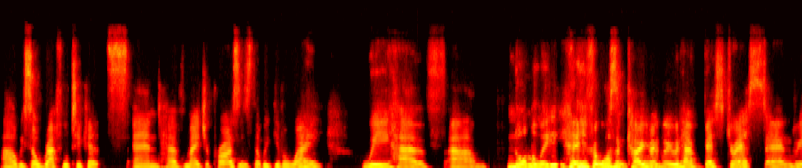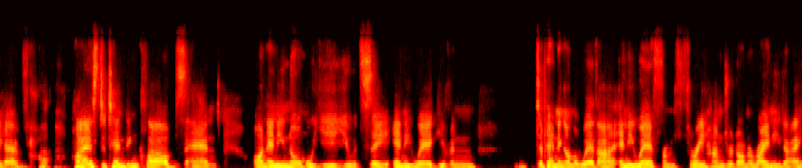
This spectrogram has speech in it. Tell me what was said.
uh, we sell raffle tickets and have major prizes that we give away we have um, normally if it wasn't covid we would have best dressed and we have highest attending clubs and on any normal year, you would see anywhere given, depending on the weather, anywhere from 300 on a rainy day,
